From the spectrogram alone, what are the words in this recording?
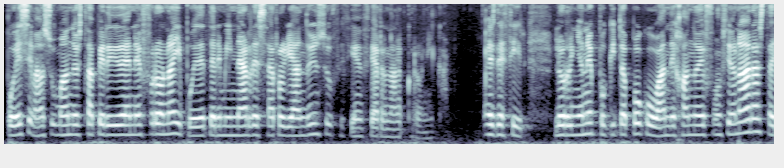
pues se va sumando esta pérdida de nefrona y puede terminar desarrollando insuficiencia renal crónica. Es decir, los riñones poquito a poco van dejando de funcionar hasta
